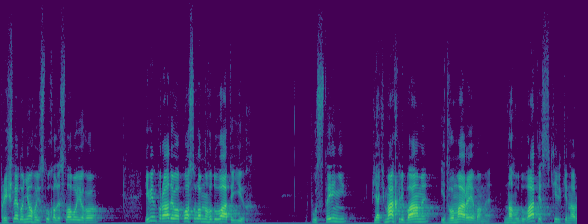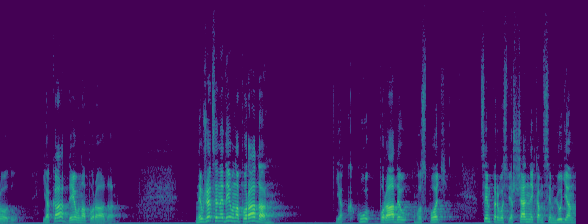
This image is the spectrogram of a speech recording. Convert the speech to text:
прийшли до нього і слухали слово Його. І він порадив апостолам нагодувати їх в пустині п'ятьма хлібами і двома рибами, нагодувати скільки народу. Яка дивна порада? Невже це не дивна порада, яку порадив Господь цим первосвященникам, цим людям,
